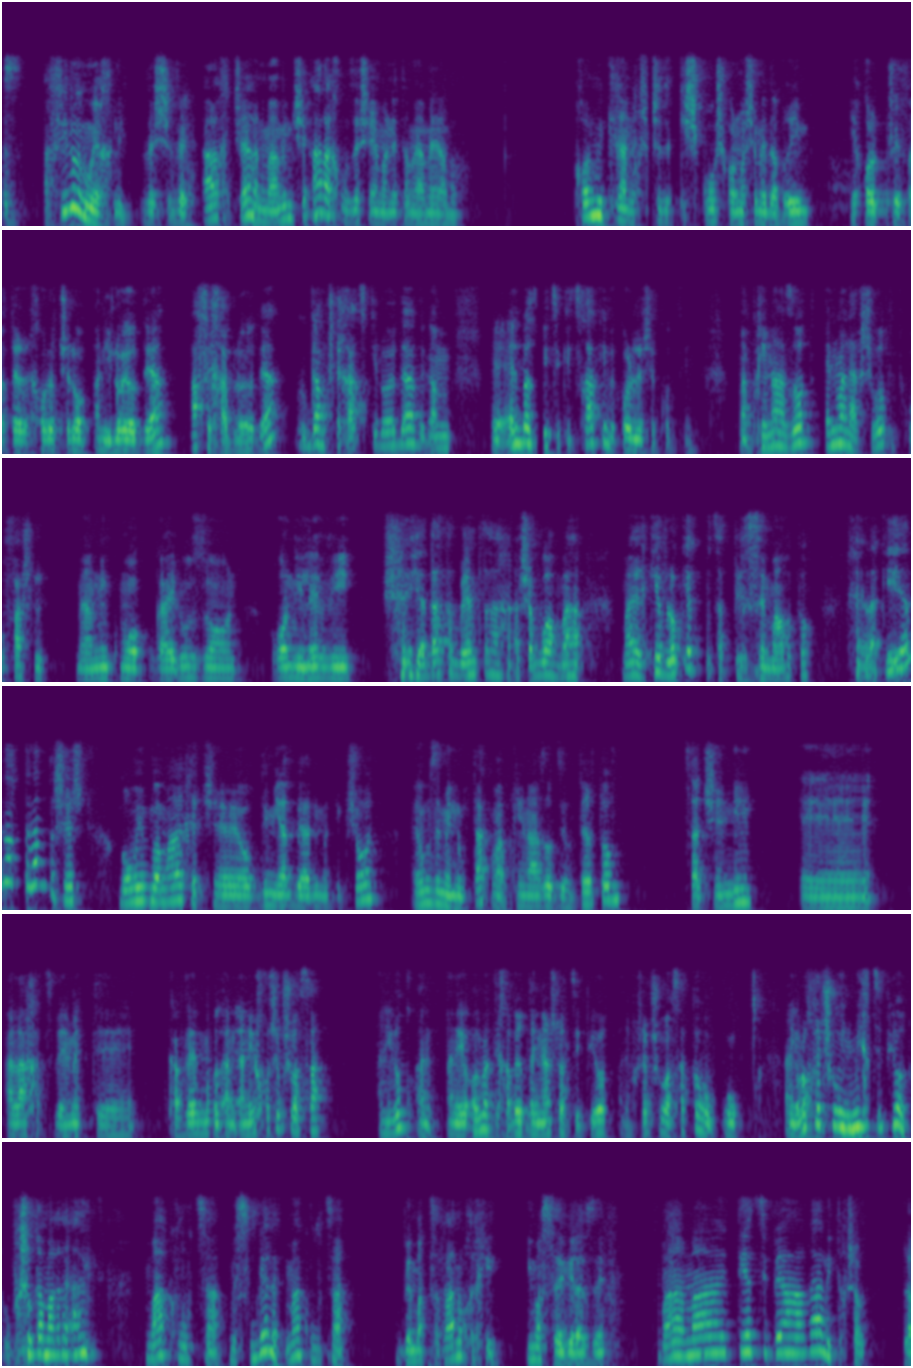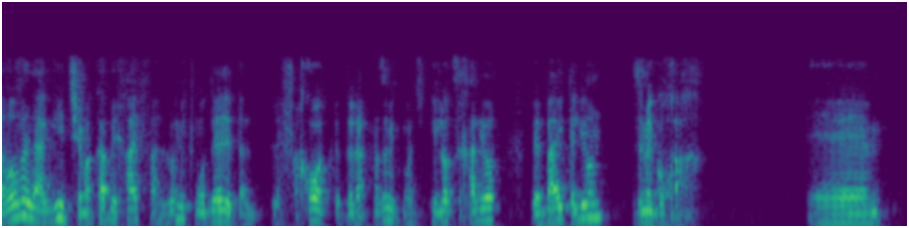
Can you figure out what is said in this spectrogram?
אז אפילו אם הוא יחליט, ואלך יישאר, אני מאמין שאלך הוא זה שימנה את המאמן הבא. בכל מקרה, אני חושב שזה קשקוש, כל מה שמדברים, יכול להיות שהוא יפטר, יכול להיות שלא, אני לא יודע, אף אחד לא יודע, גם שחצקי לא יודע, וגם אה, אלבז, איציק יצחקי וכל אלה שכותבים. מהבחינה הזאת, אין מה להשוות לתקופה של מאמנים כמו גיא לוזון, רוני לוי, שידעת באמצע השבוע מה ההרכב, לא כי הקבוצה פרסמה אותו, אלא כי ידעת, הבנת שיש גורמים במערכת שעובדים יד ביד עם התקשורת. היום זה מנותק, מהבחינה הזאת זה יותר טוב. מצד שני, אה, הלחץ באמת אה, כבד מאוד. אני, אני חושב שהוא עשה, אני לא, אני, אני עוד מעט אחבר את העניין של הציפיות, אני חושב שהוא עשה טוב, הוא, הוא, אני גם לא חושב שהוא הנמיך ציפיות, הוא פשוט אמר ריאלית, מה הקבוצה מסוגלת, מה הקבוצה במצבה הנוכחי, עם הסגל הזה, מה, מה תהיה ציפייה ריאלית עכשיו? לבוא ולהגיד שמכבי חיפה לא מתמודדת על לפחות, אתה יודע, מה זה מתמודדת? היא לא צריכה להיות בבית עליון, זה מגוחך. אה,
